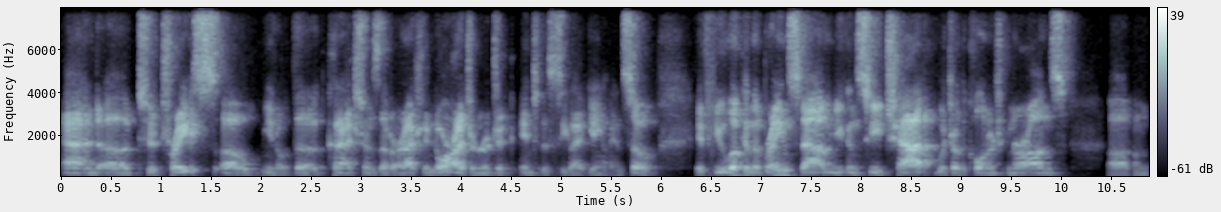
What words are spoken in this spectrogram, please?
and uh, to trace, you know, the connections that are actually noradrenergic into the celiac ganglion. So if you look in the brainstem, you can see CHAT, which are the cholinergic neurons, um,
